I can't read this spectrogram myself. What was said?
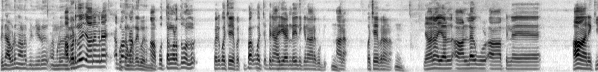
പിന്നെ അവിടെ നിന്നാണ് പിന്നീട് നമ്മൾ അവിടുന്ന് ഞാൻ അങ്ങനെ ആ പുത്തംകുളത്ത് വന്നു. പിന്നെ കൊച്ചയ്യപ്പൻ. ഇപ്പം കൊച്ച പിന്നെ ഹരിയാണ്ടയിൽ നിൽക്കുന്ന ആനക്കുട്ടി. ആന കൊച്ചയ്യപ്പനാണ്. ഞാൻ അയാൾ ആളുടെ പിന്നെ ആ ആനയ്ക്ക്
